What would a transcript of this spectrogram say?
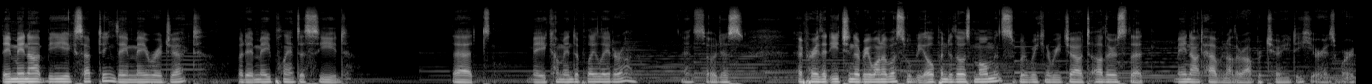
they may not be accepting, they may reject, but it may plant a seed that may come into play later on. And so just I pray that each and every one of us will be open to those moments where we can reach out to others that may not have another opportunity to hear his word.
